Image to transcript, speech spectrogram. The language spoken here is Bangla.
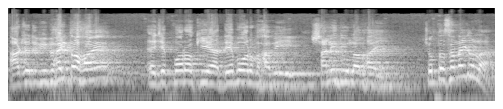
আর যদি বিবাহিত হয়, এই যে পরকিয়া, দেবর ভাবি শালিদুলা ভাই, চলতেছে না এগুলা?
